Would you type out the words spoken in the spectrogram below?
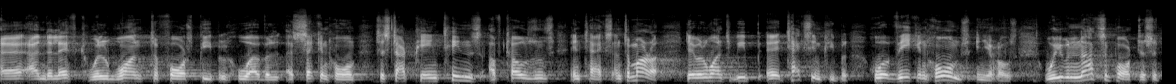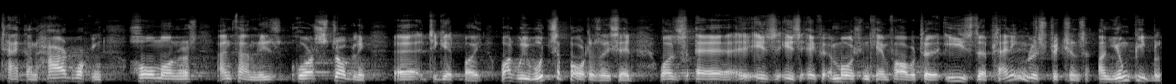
uh, and the left will want to force people who have a, a, second home to start paying tens of thousands in tax. And tomorrow they will want to be uh, taxing people who have vacant homes in your house. We will not support this attack on hard-working homeowners and families who are struggling uh, to get by. What we would support, as I said, was uh, is, is, if a motion came forward to ease the planning restrictions on young people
